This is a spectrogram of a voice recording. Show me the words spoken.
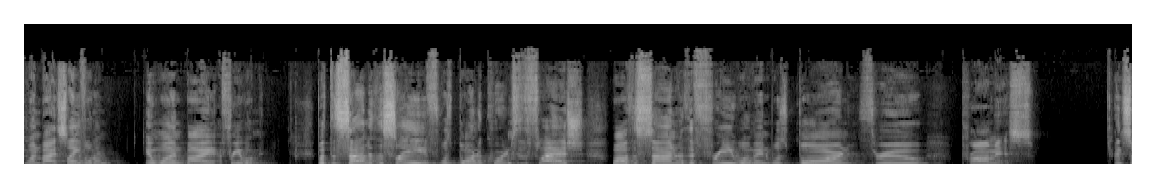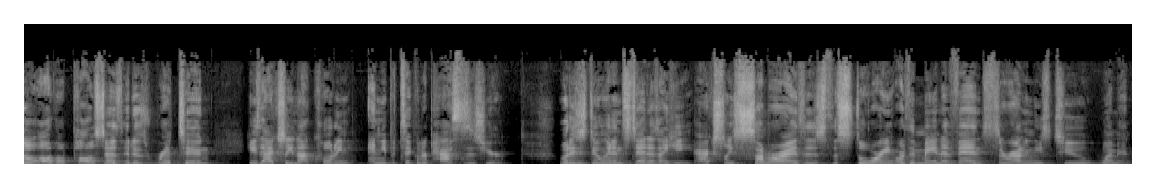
one by a slave woman and one by a free woman. But the son of the slave was born according to the flesh, while the son of the free woman was born through promise. And so, although Paul says it is written, he's actually not quoting any particular passages here. What he's doing instead is that he actually summarizes the story or the main events surrounding these two women,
